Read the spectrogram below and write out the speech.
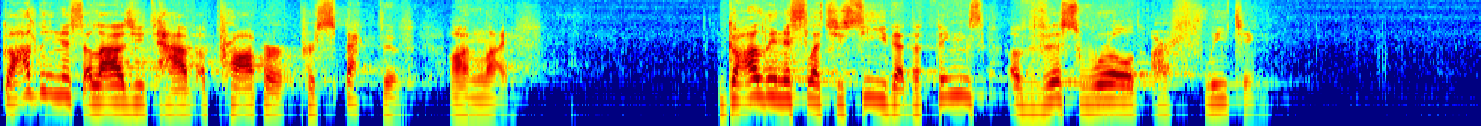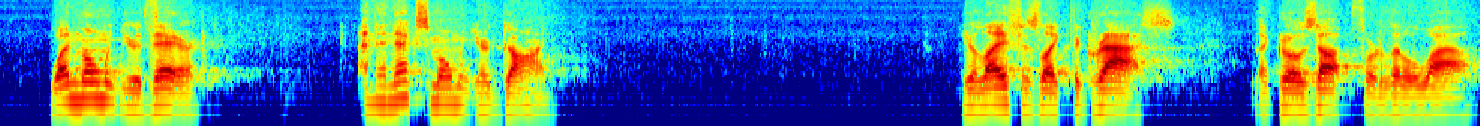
Godliness allows you to have a proper perspective on life. Godliness lets you see that the things of this world are fleeting. One moment you're there, and the next moment you're gone. Your life is like the grass that grows up for a little while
